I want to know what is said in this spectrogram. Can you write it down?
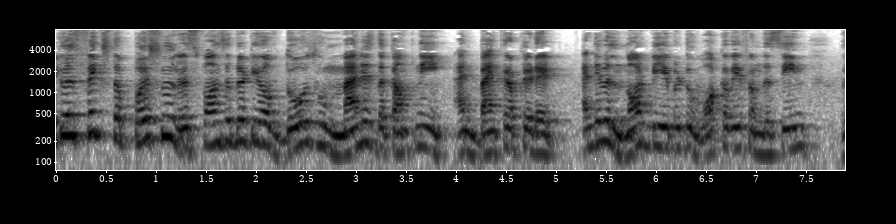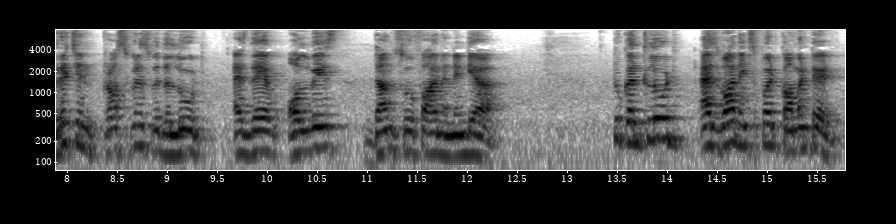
it will fix the personal responsibility of those who managed the company and bankrupted it and they will not be able to walk away from the scene rich and prosperous with the loot as they have always done so far in India. To conclude, as one expert commented,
